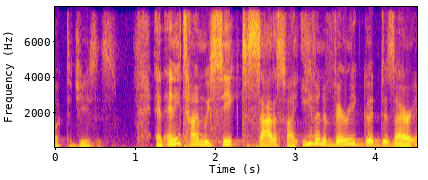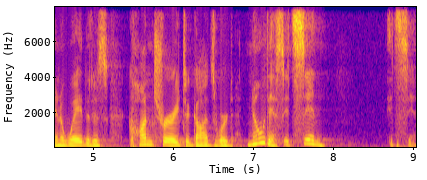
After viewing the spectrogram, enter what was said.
Look to Jesus. And anytime we seek to satisfy even a very good desire in a way that is contrary to God's word, know this it's sin. It's sin.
